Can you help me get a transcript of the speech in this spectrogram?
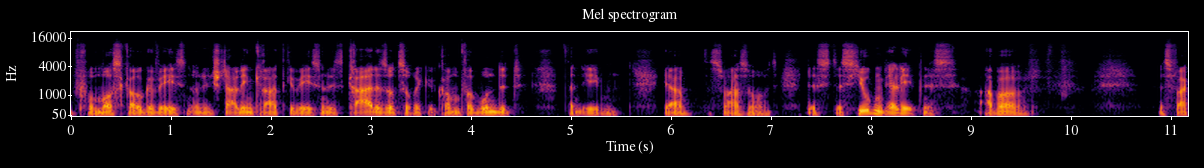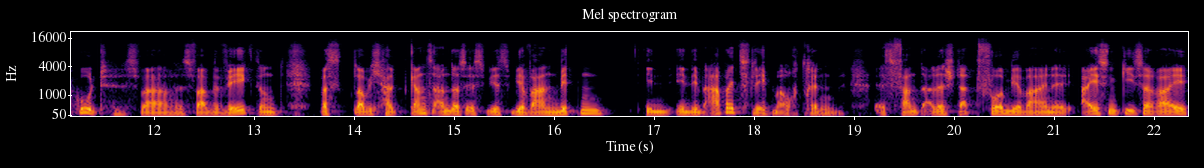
vor Moskau gewesen und in Stalingrad gewesen und ist gerade so zurückgekommen, verwundet dann eben. Ja, das war so das, das Jugenderlebnis. Aber es war gut, es war, es war bewegt und was, glaube ich, halt ganz anders ist, wir, wir waren mitten in, in dem Arbeitsleben auch drin. Es fand alles statt. Vor mir war eine Eisengießerei,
